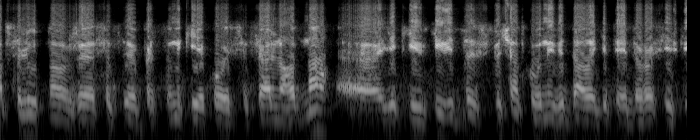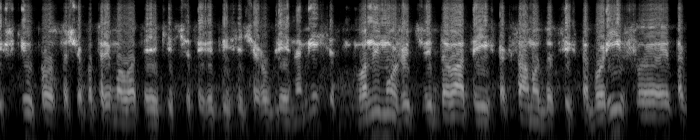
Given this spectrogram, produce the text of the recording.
абсолютно вже представники якогось соціального дна, е, які, які від спочатку вони віддали дітей до російських шкіл, просто щоб отримувати якісь 4 тисячі рублей на місяць. Вони можуть віддавати їх так само до цих таборів, е, так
